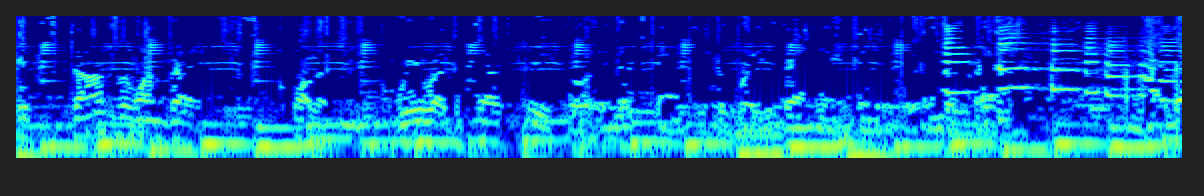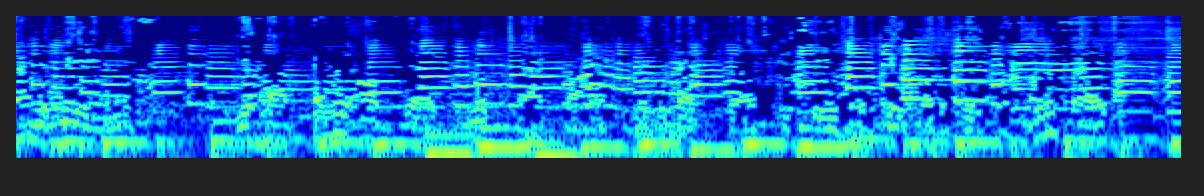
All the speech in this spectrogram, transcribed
It's down to one day. quality. We were the first people in this country to bring them into this that means you have every object looked at by the experts to see the people of the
